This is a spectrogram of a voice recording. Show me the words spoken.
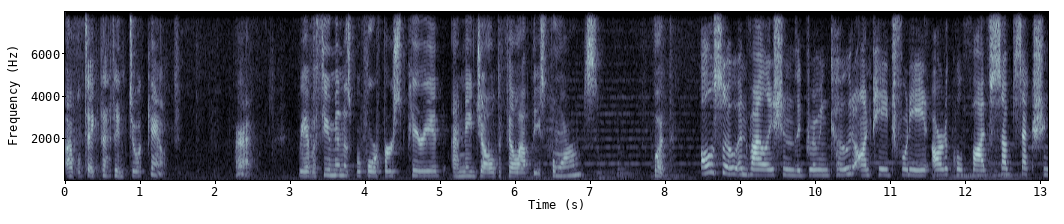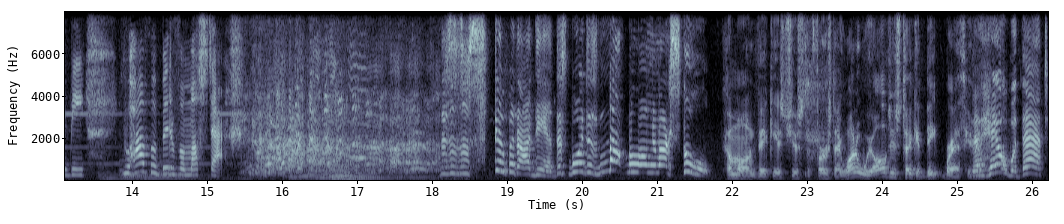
I will take that into account. All right. We have a few minutes before first period. I need y'all to fill out these forms. What? Also, in violation of the grooming code, on page 48, Article 5, subsection B, you have a bit of a mustache. Idea. This boy does not belong in our school. Come on, Vicky. It's just the first day. Why don't we all just take a deep breath here? The hell with that.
